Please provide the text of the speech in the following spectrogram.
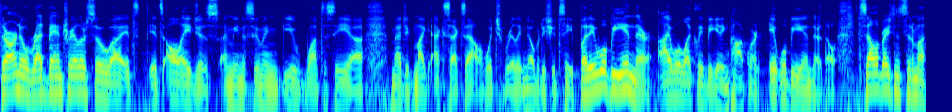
there are no red band trailers, so uh, it's, it's all ages. I mean, assuming you want to see uh, Magic Mike XXL, which really nobody should see. But it will be in there. I will likely be getting popcorn. It will be in there, though. Celebration Cinema,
